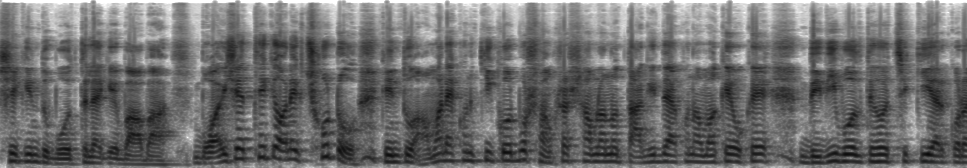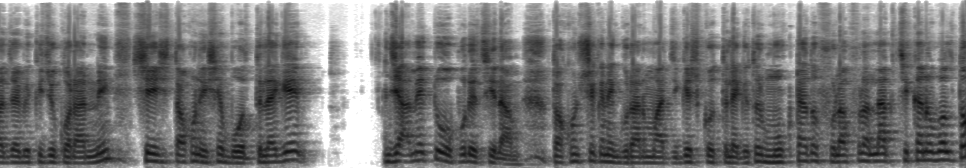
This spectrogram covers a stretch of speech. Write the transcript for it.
সে কিন্তু বলতে লাগে, বাবা, বয়সের থেকে অনেক ছোট, কিন্তু আমার এখন কি করব? সংসার সামলানোর তাগিদে এখন আমাকে ওকে দিদি বলতে হচ্ছে, কি আর করা যাবে? কিছু করার নেই। সে তখন এসে বলতে লাগে যে আমি একটু ওপরে ছিলাম, তখন সেখানে গুড়ার মা জিজ্ঞেস করতে লাগে, তোর মুখটা তো ফোলা ফোলা লাগছে কেন বলতো?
